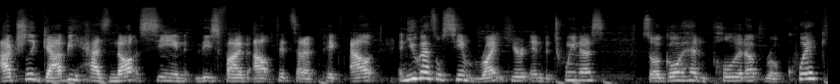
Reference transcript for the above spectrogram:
Actually, Gabby has not seen these five outfits that I've picked out, and you guys will see them right here in between us. So I'll go ahead and pull it up real quick.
